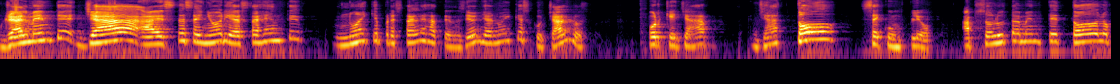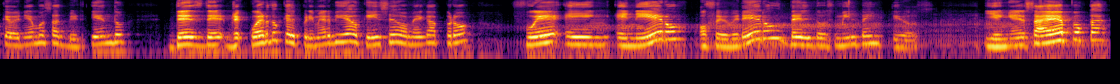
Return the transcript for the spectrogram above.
Realmente ya a este señor y a esta gente no hay que prestarles atención, ya no hay que escucharlos, porque ya, ya todo se cumplió absolutamente todo lo que veníamos advirtiendo desde, recuerdo que el primer video que hice de Omega Pro fue en enero o febrero del 2022. Y en esa época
